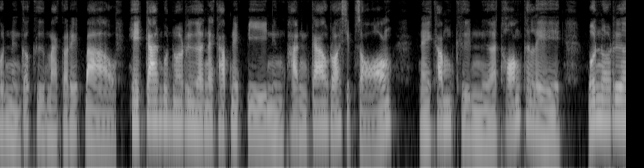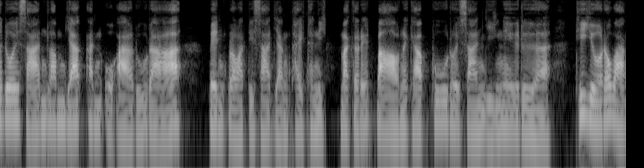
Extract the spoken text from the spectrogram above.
คนหนึ่งก็คือมาร์กาเร็ตบาวเหตุการณ์บนเรือนะครับในปี 1912 ในค่ำคืนเหนือท้องทะเล บนเรือโดยสารลำยักษ์อันโออารูหราเป็นประวัติศาสตร์อย่างไททานิกมาร์กาเร็ตบาวนะครับผู้โดยสารหญิงในเรือ ที่อยู่ระหว่าง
